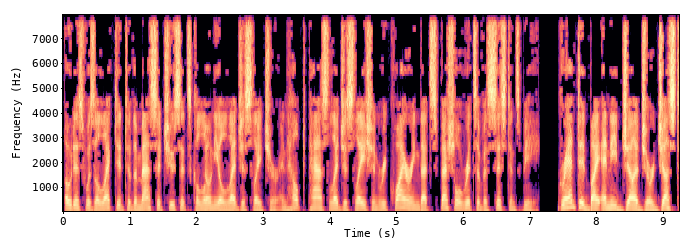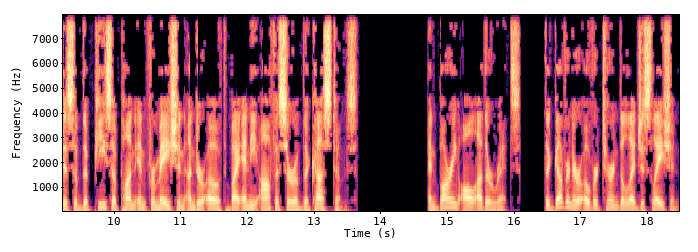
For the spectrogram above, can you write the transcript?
Otis was elected to the Massachusetts colonial legislature and helped pass legislation requiring that special writs of assistance be granted by any judge or justice of the peace upon information under oath by any officer of the customs, and barring all other writs. The governor overturned the legislation,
